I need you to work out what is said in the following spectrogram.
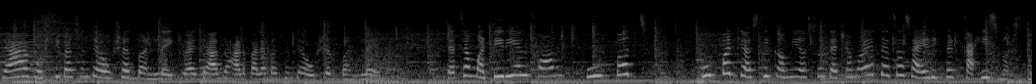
ज्या गोष्टीपासून ते औषध बनलंय किंवा ज्या झाडपाल्यापासून ते औषध बनलंय त्याचा मटेरियल फॉर्म खूपच खूपच जास्ती कमी असतो. त्याच्यामुळे त्याचा साईड इफेक्ट काहीच नसतो.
